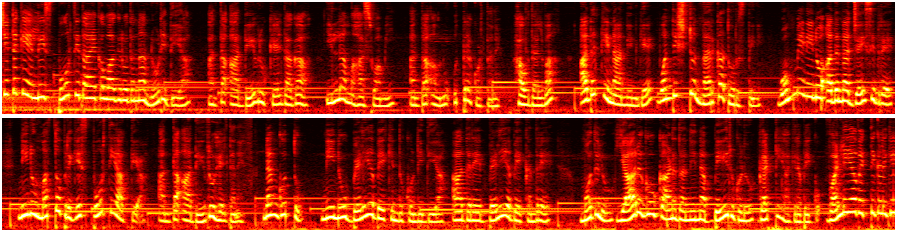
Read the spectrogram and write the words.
ಚಿಟಕೆಯಲ್ಲಿ ಸ್ಫೂರ್ತಿದಾಯಕವಾಗಿರೋದನ್ನ ನೋಡಿದ್ದೀಯಾ ಅಂತ ಆ ದೇವ್ರು ಕೇಳಿದಾಗ, ಇಲ್ಲ ಮಹಾಸ್ವಾಮಿ ಅಂತ ಅವನು ಉತ್ತರ ಕೊಡ್ತಾನೆ. ಹೌದಲ್ವಾ? ಅದಕ್ಕೆ ನಾನ್ ನಿನ್ಗೆ ಒಂದಿಷ್ಟು ನರಕ ತೋರಿಸ್ತೀನಿ. ಒಮ್ಮೆ ನೀನು ಅದನ್ನ ಜಯಿಸಿದ್ರೆ ನೀನು ಮತ್ತೊಬ್ಬರಿಗೆ ಸ್ಫೂರ್ತಿ ಆಗ್ತೀಯ? ಅಂತ ಆ ದೇವ್ರು ಹೇಳ್ತಾನೆ. ನಂಗೊತ್ತು ನೀನು ಬೆಳೆಯಬೇಕೆಂದುಕೊಂಡಿದ್ದೀಯ? ಆದರೆ ಬೆಳೆಯಬೇಕಂದ್ರೆ ಮೊದಲು ಯಾರಿಗೂ ಕಾಣದ ನಿನ್ನ ಬೇರುಗಳು ಗಟ್ಟಿಯಾಗಿರಬೇಕು. ಒಳ್ಳೆಯ ವ್ಯಕ್ತಿಗಳಿಗೆ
